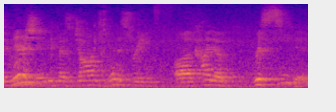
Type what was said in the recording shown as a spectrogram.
diminishing because John's ministry uh, kind of receded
